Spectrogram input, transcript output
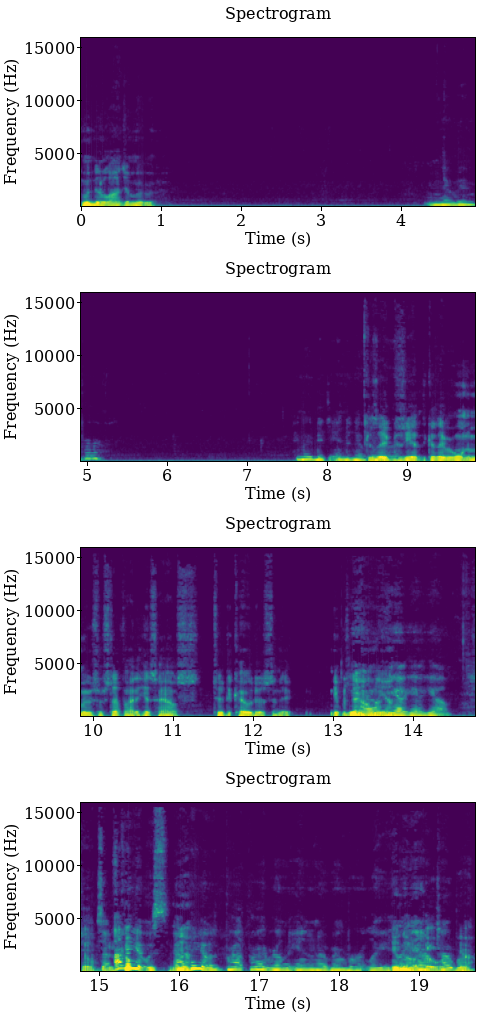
When did Elijah move? November. He moved at the end of November. Because they, cause, yeah, because they were wanting to move some stuff out of his house to Dakota's, and it, it was yeah, down then. yeah, yeah, yeah. So, So I a think it was. yeah. I think it was probably around the end of November at least. End I mean, in October,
